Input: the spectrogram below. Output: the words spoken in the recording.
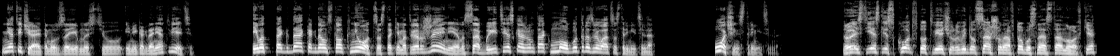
не отвечает ему взаимностью и никогда не ответит. И вот тогда, когда он столкнется с таким отвержением, события, скажем так, могут развиваться стремительно. Очень стремительно. То есть, если Скотт в тот вечер увидел Сашу на автобусной остановке,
